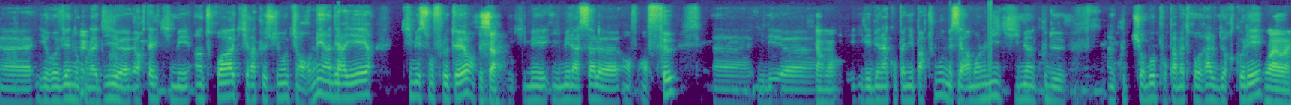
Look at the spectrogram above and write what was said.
Euh, ils reviennent, donc on l'a dit, Hurtel qui met un 3, qui rate le suivant, qui en remet un derrière, qui met son flotteur. C'est ça. Qui met, il met la salle en, en feu. Euh, il, est, euh, il est bien accompagné par tout le monde, mais c'est vraiment lui qui met un coup de, un coup de turbo pour permettre au Real de recoller. Ouais, ouais.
